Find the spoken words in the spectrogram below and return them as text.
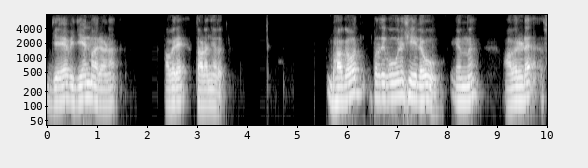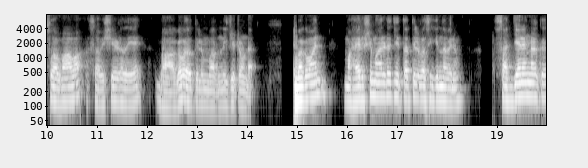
ജയവിജയന്മാരാണ് അവരെ തടഞ്ഞത്. ഭഗവത് പ്രതികൂലശീലവും എന്ന് അവരുടെ സ്വഭാവ സവിശേഷതയെ ഭാഗവതത്തിലും വർണിച്ചിട്ടുണ്ട്. ഭഗവാൻ മഹർഷിമാരുടെ ചിത്തത്തിൽ വസിക്കുന്നവനും സജ്ജനങ്ങൾക്ക്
